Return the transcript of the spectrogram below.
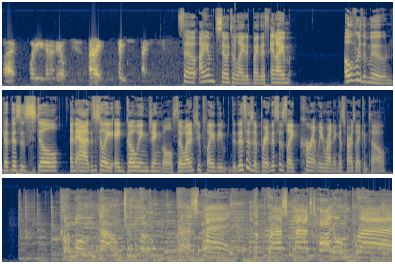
But what are you going to do? All right. Thanks. So I am so delighted by this, and I'm over the moon that this is still an ad. This is still a, a going jingle. So why don't you play the? This is a this is like currently running as far as I can tell. Come on down to the grass pad. The grass pad's high on grass.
